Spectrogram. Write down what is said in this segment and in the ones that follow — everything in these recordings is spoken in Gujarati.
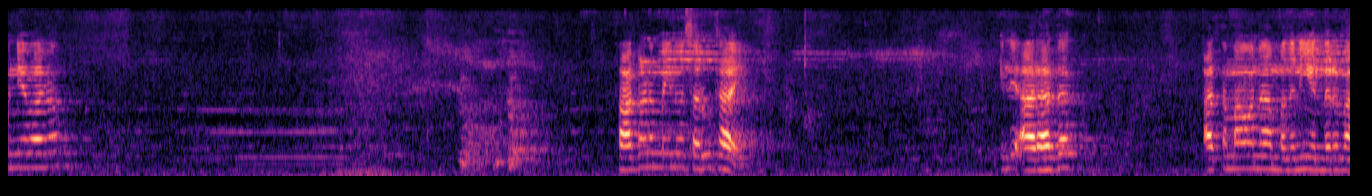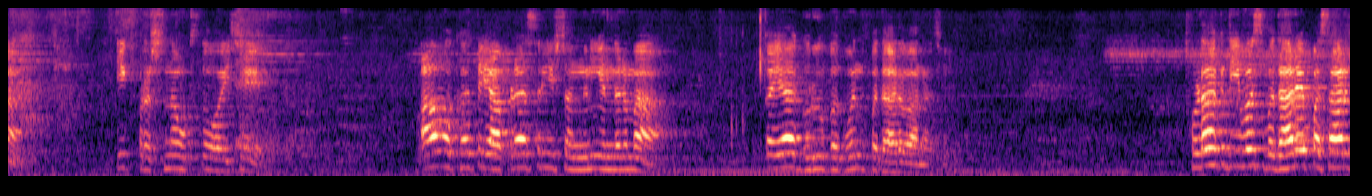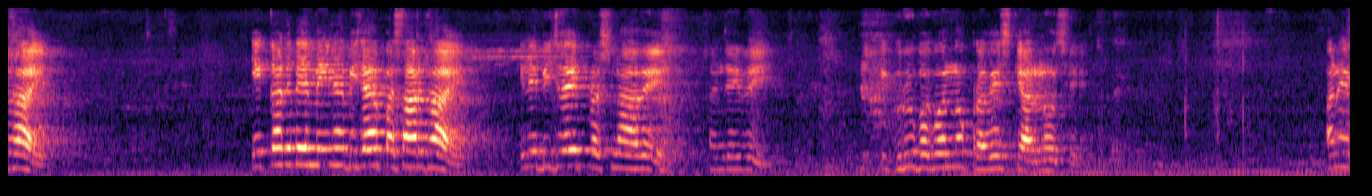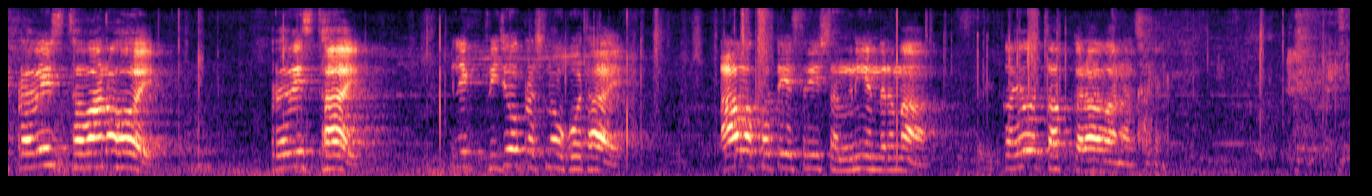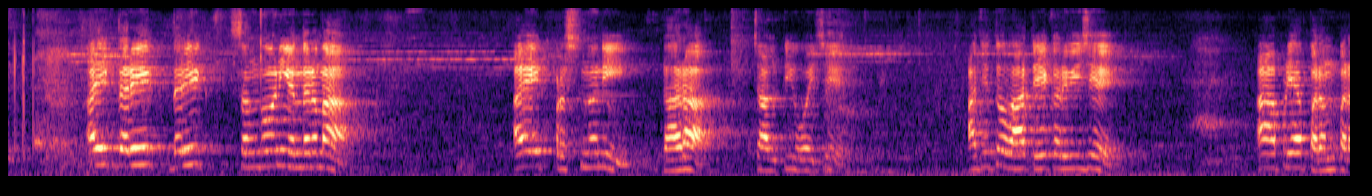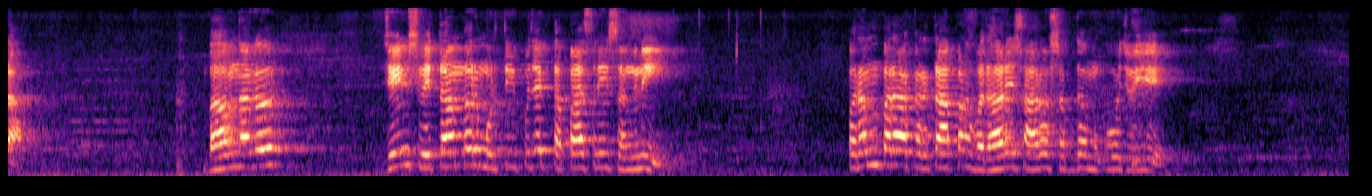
પુણ્યવાનો ફાગણ મહિનો શરૂ થાય. એટલે આરાધક આત્માઓના મનની અંદરમાં એક પ્રશ્ન ઉઠતો હોય છે. આ વખતે આપણા શ્રી સંઘની અંદરમાં કયા ગુરુ ભગવંત પધારવાના છે? થોડાક દિવસ વધારે પસાર થાય. એકાદ બે મહિના બીજા પસાર થાય, એટલે બીજો એક પ્રશ્ન આવે, સંજયભાઈ, કે ગુરુ ભગવાનનો પ્રવેશ ક્યારનો છે? અને પ્રવેશ થવાનો હોય, પ્રવેશ થાય, એટલે ત્રીજો પ્રશ્ન ઊભો થાય, આ વખતે શ્રી સંઘની અંદરમાં કયો તપ કરાવવાના છે? આ એક દરેક દરેક સંઘોની અંદરમાં આ એક પ્રશ્નની ધારા ચાલતી હોય છે. આજે તો વાત એ કરવી છે, આ આપણી આ પરંપરા. ભાવનગર જૈન શ્વેતાંબર મૂર્તિ પૂજક તપાસરી સંઘની પરંપરા કરતાં પણ વધારે સારો શબ્દ મૂકવો જોઈએ.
